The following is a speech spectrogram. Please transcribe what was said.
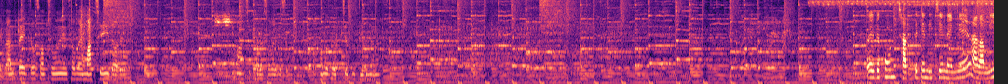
এই বাঁধটাই তো সবসময় সবাই মাছেই ধরে। মাছ ধরে সবাই বসে বসে। এখনও ধরছে দু তিনজনে এই দেখুন, ছাদ থেকে নিচে নেমে আর আমি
